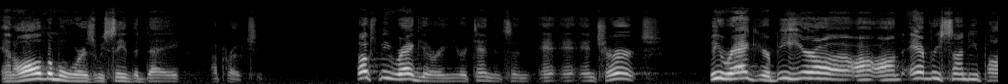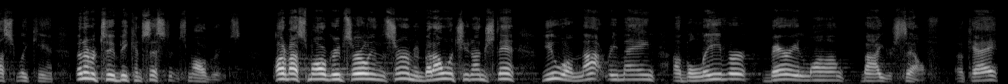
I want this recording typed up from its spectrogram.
and all the more as we see the day approaching. Folks, be regular in your attendance in, in, in church. Be regular. Be here on, on every Sunday you possibly can. But number two, be consistent in small groups. I talked about small groups early in the sermon, but I want you to understand you will not remain a believer very long by yourself, okay?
